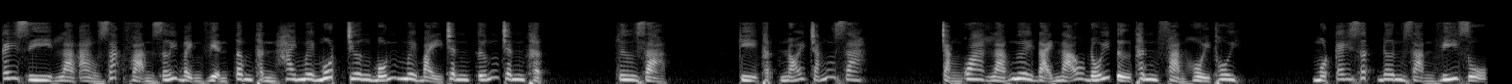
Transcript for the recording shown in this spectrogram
Cái gì là ảo giác vạn giới bệnh viện tâm thần 21 chương 47 chân tướng chân thật. Tư giả. Kỳ thật nói trắng ra. Chẳng qua là ngươi đại não đối tự thân phản hồi thôi. Một cái rất đơn giản ví dụ.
